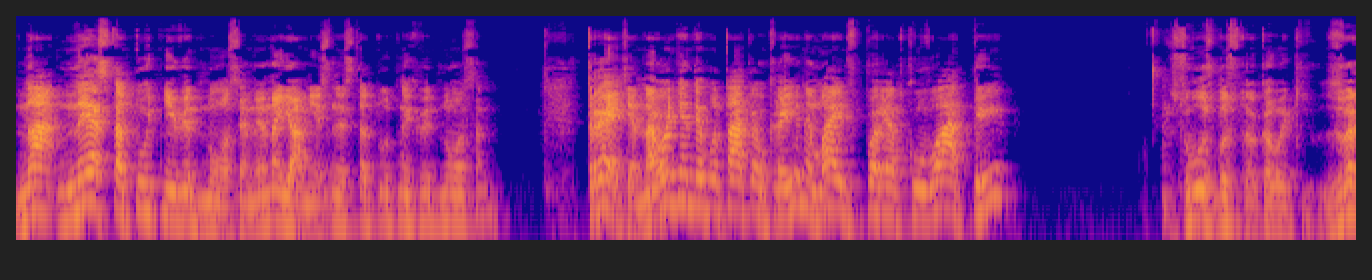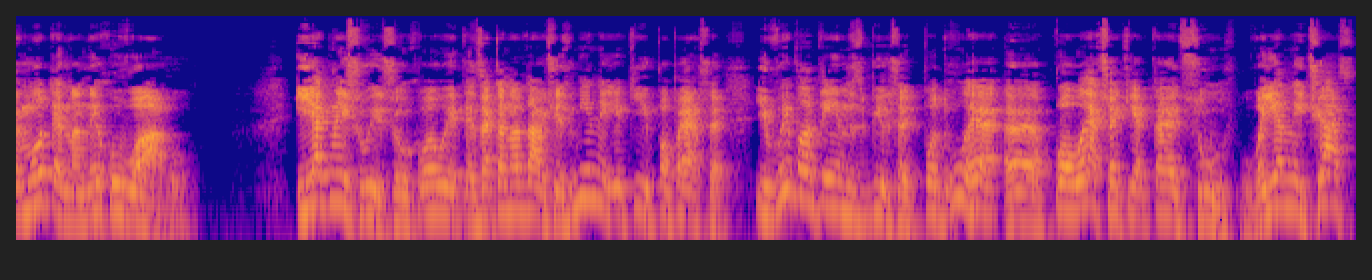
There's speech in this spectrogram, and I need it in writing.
на нестатутні відносини, наявність нестатутних відносин. Третє, народні депутати України мають впорядкувати службу строковиків, звернути на них увагу. І якнайшвидше ухвалити законодавчі зміни, які, по-перше, і виплати їм збільшать, по-друге, е, полегшать якась службу. Воєнний час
